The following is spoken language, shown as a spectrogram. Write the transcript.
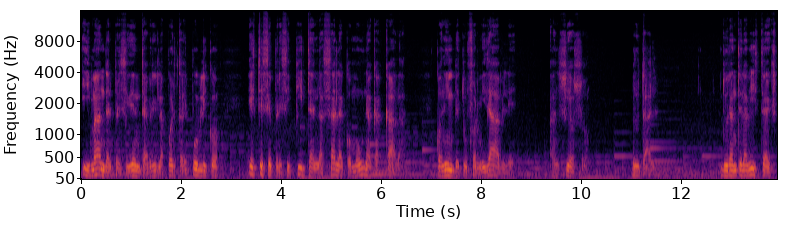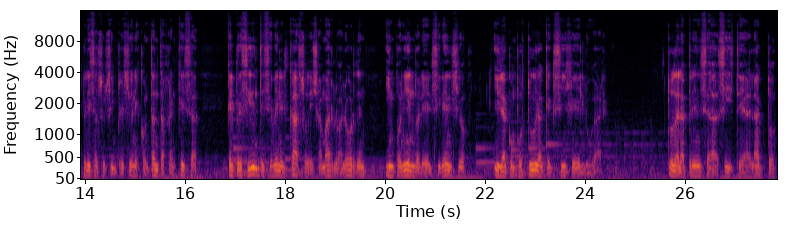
y manda el presidente abrir la puerta del público, éste se precipita en la sala como una cascada, con ímpetu formidable, ansioso, brutal. Durante la vista expresa sus impresiones con tanta franqueza que el presidente se ve en el caso de llamarlo al orden, imponiéndole el silencio y la compostura que exige el lugar. Toda la prensa asiste al acto,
